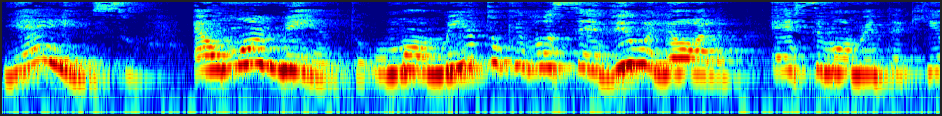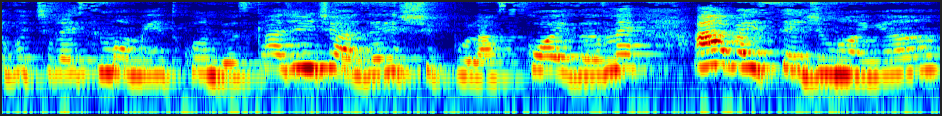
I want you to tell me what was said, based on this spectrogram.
E é isso é o momento. O momento que você viu, ele olha, esse momento aqui, eu vou tirar esse momento com Deus. Que a gente às vezes estipula as coisas, né? Ah, vai ser de manhã.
